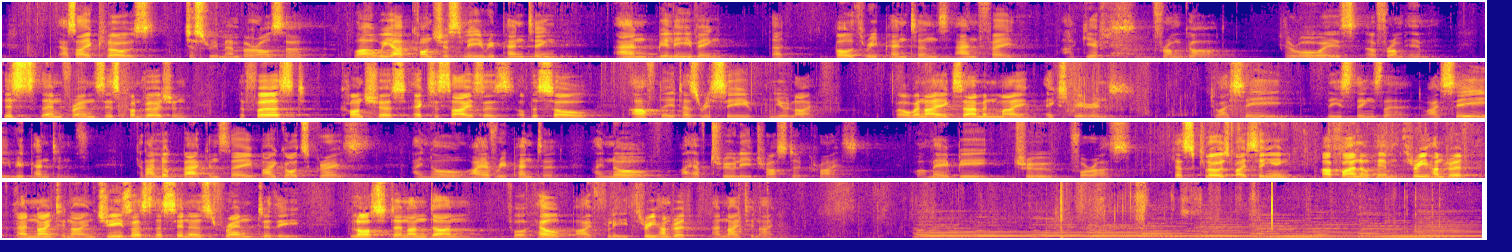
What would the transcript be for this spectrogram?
As I close, just remember also, while we are consciously repenting and believing that both repentance and faith are gifts from God. They're always uh, from Him. This, then, friends, is conversion, the first conscious exercises of the soul after it has received new life. Well, when I examine my experience, Do I see these things there? Do I see repentance? Can I look back and say, by God's grace, I know I have repented. I know I have truly trusted Christ. Well, may be true for us. Let's close by singing our final hymn, 399. Jesus, the sinner's friend to thee, lost and undone, for help I flee. 399.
